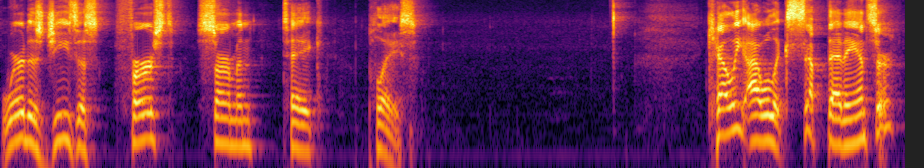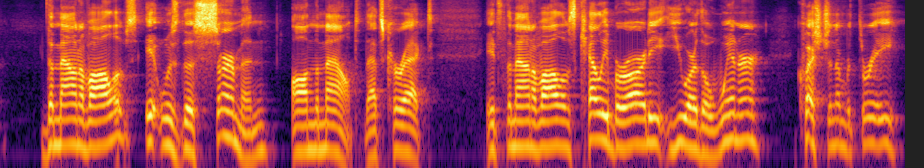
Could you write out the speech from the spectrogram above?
where does Jesus' first sermon take place? Kelly, I will accept that answer. The Mount of Olives. It was the Sermon on the Mount. That's correct. It's the Mount of Olives. Kelly Berardi, you are the winner. Question number three.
